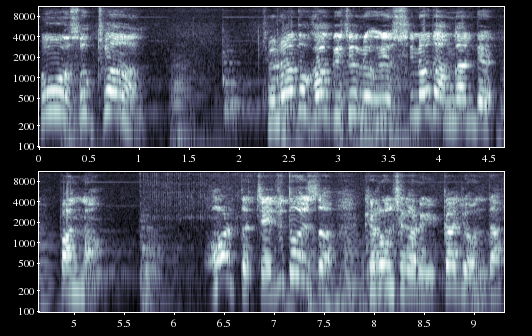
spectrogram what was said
어 석천 전화도 가기 전에 왜 신호도 안 가는데 봤나? 오늘 또 제주도에서 결혼식하러 여기까지 온다.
